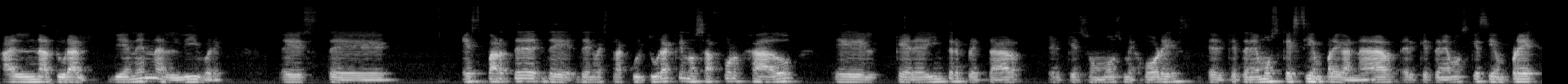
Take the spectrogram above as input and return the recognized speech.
al natural, vienen al libre. Este, es parte de, de nuestra cultura que nos ha forjado el querer interpretar el que somos mejores, el que tenemos que siempre ganar, el que tenemos que siempre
